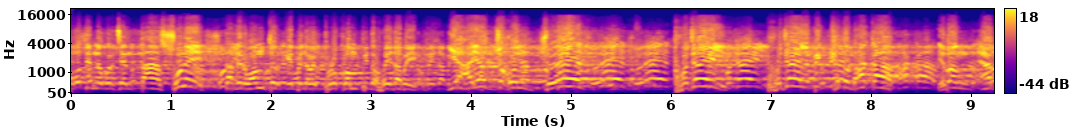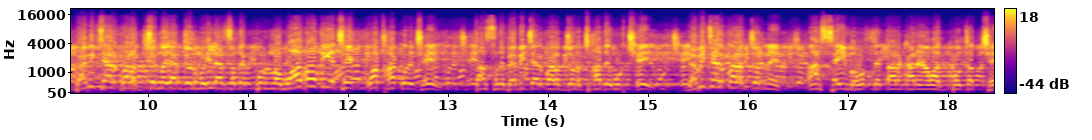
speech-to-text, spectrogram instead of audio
অবতীর্ণ করেছেন তা শুনে তাদের অন্তর কেঁপে যাবে, প্রকম্পিত হয়ে যাবে। এই আয়াত যখন এবং ব্যবিচার করার জন্য একজন মহিলার সাথে পূর্ণ ওয়াদা দিয়েছে, কথা করেছে, তার সাথে ব্যবিচার করার জন্য ছাদে উঠছে, ব্যবিচার করার জন্য, আর সেই মুহূর্তে তার কানে আওয়াজ পৌঁছাচ্ছে,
